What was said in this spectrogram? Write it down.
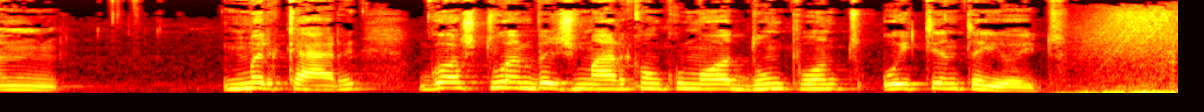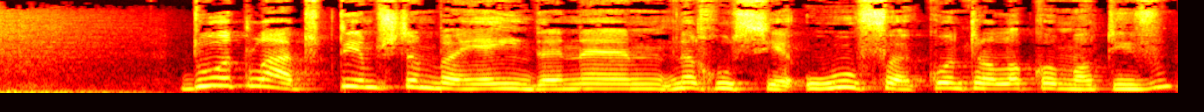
um, marcar. Gosto ambas marcam com modo de 1.88. Do outro lado, temos também ainda na, na Rússia o UFA contra o Lokomotiv. Uh,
